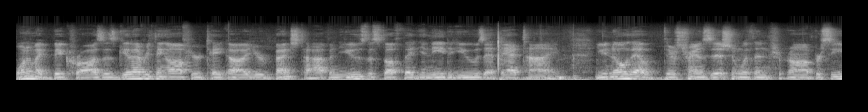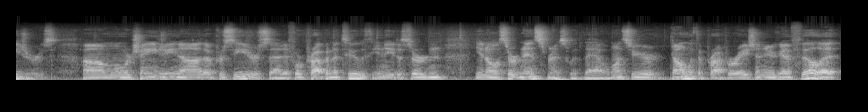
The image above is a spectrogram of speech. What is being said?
one of my big craws is get everything off your, ta- uh, your bench top and use the stuff that you need to use at that time. You know that there's transition within uh, procedures. Um, when we're changing uh, the procedure set, if we're prepping a tooth, you need a certain, you know, certain instruments with that. Once you're done with the preparation and you're going to fill it,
